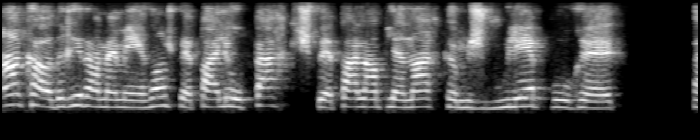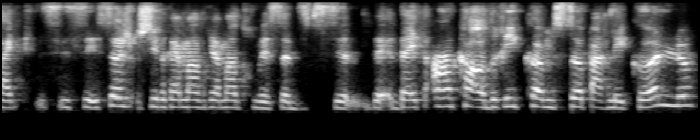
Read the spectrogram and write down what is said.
encadrée dans ma maison. Je pouvais pas aller au parc, je pouvais pas aller en plein air comme je voulais pour. Euh, c'est ça, j'ai vraiment, vraiment trouvé ça difficile d'être encadrée comme ça par l'école.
